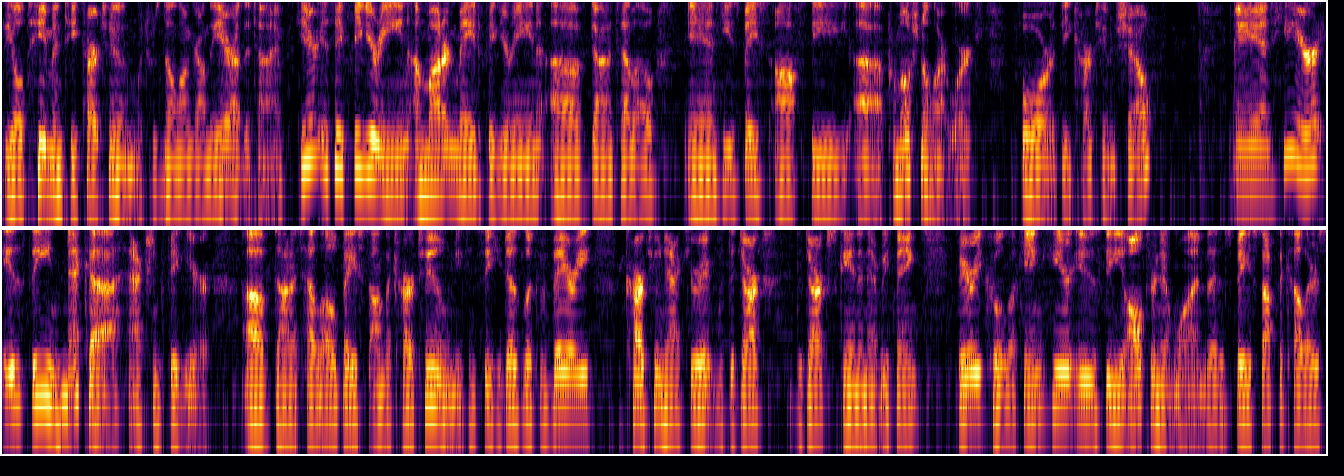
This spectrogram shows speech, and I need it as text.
the old TMNT cartoon, which was no longer on the air at the time. Here is a figurine, a modern made figurine of Donatello, and he's based off the uh, promotional artwork for the cartoon show. And here is the NECA action figure of Donatello based on the cartoon. You can see he does look very cartoon accurate with the dark, the dark skin and everything. Very cool looking. Here is the alternate one that is based off the colors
